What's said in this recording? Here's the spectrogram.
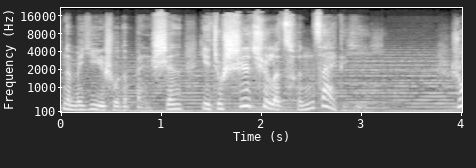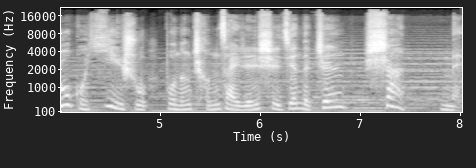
那么艺术的本身也就失去了存在的意义。如果艺术不能承载人世间的真善美，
